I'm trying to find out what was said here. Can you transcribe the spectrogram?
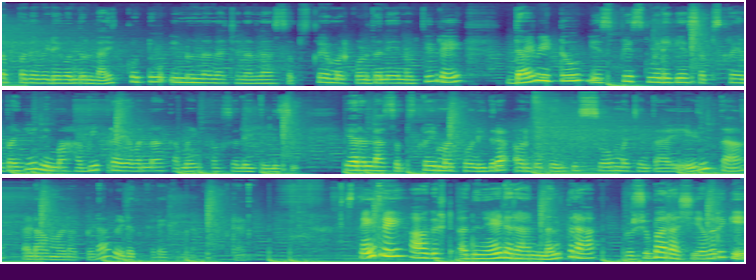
ತಪ್ಪದೆ ವಿಡಿಯೋಗೊಂದು ಲೈಕ್ ಕೊಟ್ಟು ಇನ್ನು ನನ್ನ ಚಾನಲ್ನ ಸಬ್ಸ್ಕ್ರೈಬ್ ಮಾಡ್ಕೊಳ್ದೇ ನೋಡ್ತಿದ್ರೆ ದಯವಿಟ್ಟು ಎಸ್ ಪಿ ಎಸ್ ಮೀಡಿಯಾಗೆ ಸಬ್ಸ್ಕ್ರೈಬ್ ಆಗಿ ನಿಮ್ಮ ಅಭಿಪ್ರಾಯವನ್ನು ಕಮೆಂಟ್ ಬಾಕ್ಸಲ್ಲಿ ತಿಳಿಸಿ. ಯಾರೆಲ್ಲ ಸಬ್ಸ್ಕ್ರೈಬ್ ಮಾಡ್ಕೊಂಡಿದ್ರೆ ಅವ್ರಿಗೆ ಥ್ಯಾಂಕ್ ಯು ಸೋ ಮಚ್ ಅಂತ ಹೇಳ್ತಾ ತಡ ಮಾಡೋದು ಬೇಡ, ವಿಡಿಯೋದ ಕಡೆ ಬಿಡೋಣ ಸ್ನೇಹಿತರೆ, ಆಗಸ್ಟ್ ಹದಿನೇಳರ ನಂತರ ವೃಷಭ ರಾಶಿಯವರಿಗೆ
